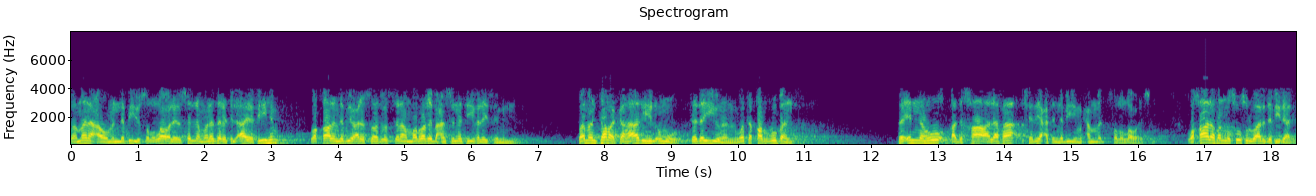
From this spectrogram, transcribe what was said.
فمنعهم النبي صلى الله عليه وسلم ونزلت الآية فيهم وقال النبي عليه الصلاة والسلام من رغب عن سنتي فليس مني. فمن ترك هذه الأمور تدينا وتقربا فإنه قد خالف شريعة النبي محمد صلى الله عليه وسلم. وخالف النصوص الواردة في ذلك.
